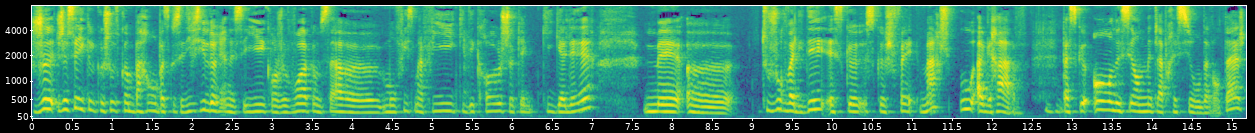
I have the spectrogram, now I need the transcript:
j'essaye quelque chose comme parent parce que c'est difficile de rien essayer quand je vois comme ça euh, mon fils, ma fille qui décroche, qui, qui galère, mais toujours valider est-ce que ce que je fais marche ou aggrave? Mhm. Parce qu'en essayant de mettre la pression davantage,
